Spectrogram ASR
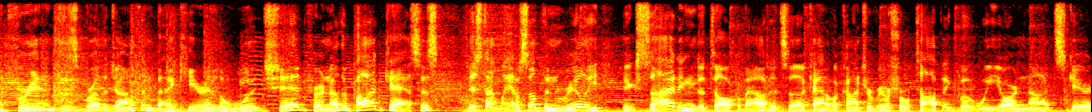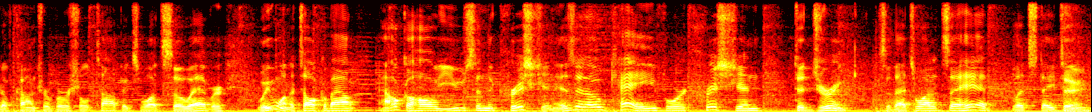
right, friends, this is Brother Jonathan back here in the woodshed for another podcast. This, this time we have something really exciting to talk about. It's a kind of a controversial topic, but we are not scared of controversial topics whatsoever. We want to talk about alcohol use in the Christian. Is it okay for a Christian to drink? So that's what it's ahead. Let's stay tuned.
